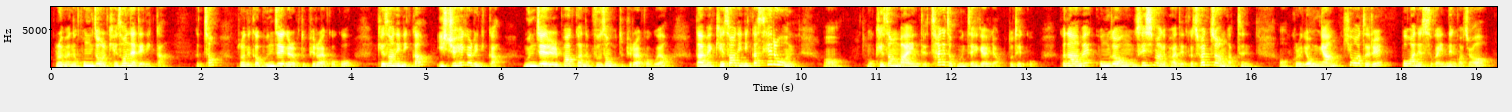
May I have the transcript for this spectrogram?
그러면은 공정을 개선해야 되니까. 그쵸? 그러니까 문제 해결력도 필요할 거고 개선이니까 이슈 해결이니까 문제를 파악하는 분석부터 필요할 거고요. 그다음에 개선이니까 새로운 어, 뭐 개선 마인드, 창의적 문제 해결력도 되고 그 다음에 공정 세심하게 봐야 되니까 철저함 같은 어, 그런 역량, 키워드를 뽑아낼 수가 있는 거죠.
